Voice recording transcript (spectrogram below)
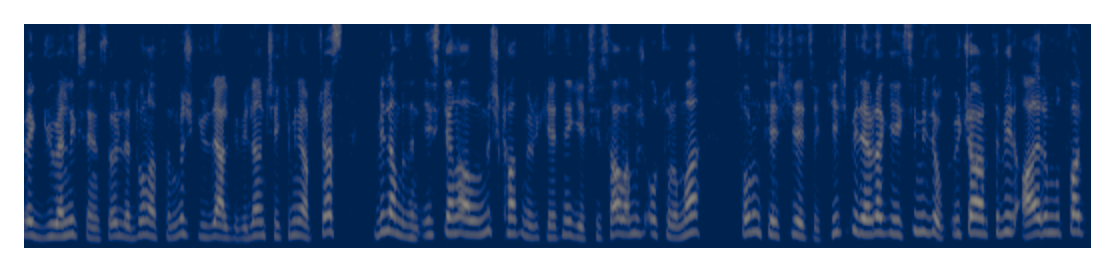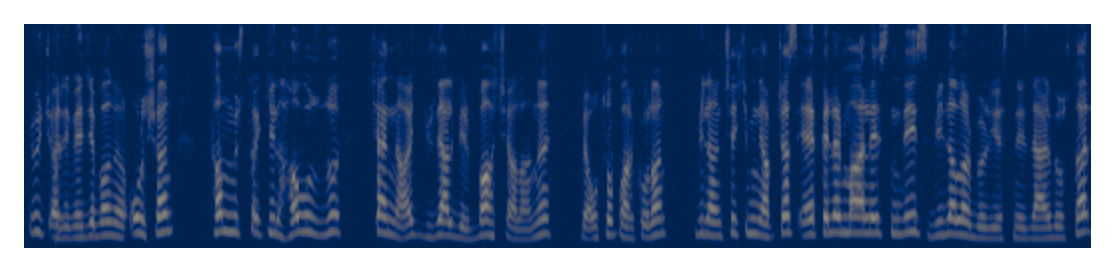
ve güvenlik sensörüyle donatılmış güzel bir villanın çekimini yapacağız. Villamızın iskanı alınmış, kat mülkiyetine geçiş sağlanmış, oturuma sorun teşkil edecek. Hiçbir evrak eksiğimiz yok. 3 artı 1 ayrı mutfak, 3 ayrı ve cebandan oluşan tam müstakil havuzlu kendine ait güzel bir bahçe alanı ve otopark olan villanın çekimini yapacağız. Efeler Mahallesi'ndeyiz, villalar bölgesindeyiz değerli dostlar.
